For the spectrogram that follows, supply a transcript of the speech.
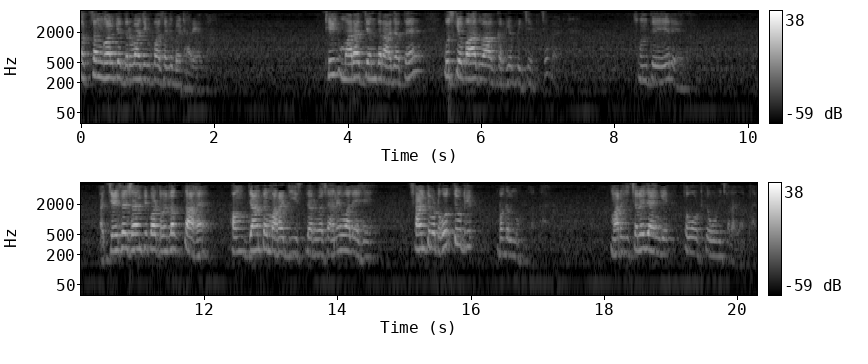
सत्संग हॉल के दरवाजे के पास आके बैठा रहेगा ठीक महाराज के अंदर आ जाते हैं, उसके बाद वहाँ करके पीछे पीछे बैठते सुनते ही। रहेगा। जैसे शांति पाठ होने लगता है, हम जानते हैं महाराज जी इस दरवाजे आने वाले हैं। शांति पाठ होते उठ के बगल में हो जाता है। महाराज जी चले जाएँगे तो वो उठ के वो भी चला जाता है।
